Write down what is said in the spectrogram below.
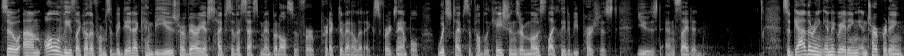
So um, all of these, like other forms of big data, can be used for various types of assessment, but also for predictive analytics. For example, which types of publications are most likely to be purchased, used, and cited. So gathering, integrating, interpreting,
